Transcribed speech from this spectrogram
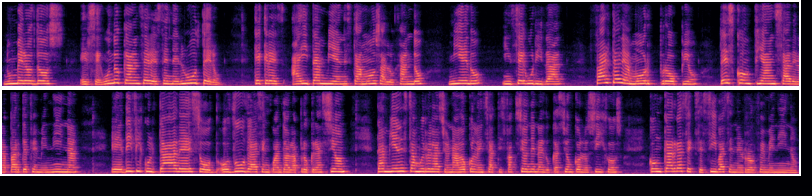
Número dos, el segundo cáncer es en el útero. ¿Qué crees? Ahí también estamos alojando miedo, inseguridad, falta de amor propio, desconfianza de la parte femenina, eh, dificultades o, dudas en cuanto a la procreación. También está muy relacionado con la insatisfacción en la educación con los hijos, con cargas excesivas en el rol femenino.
